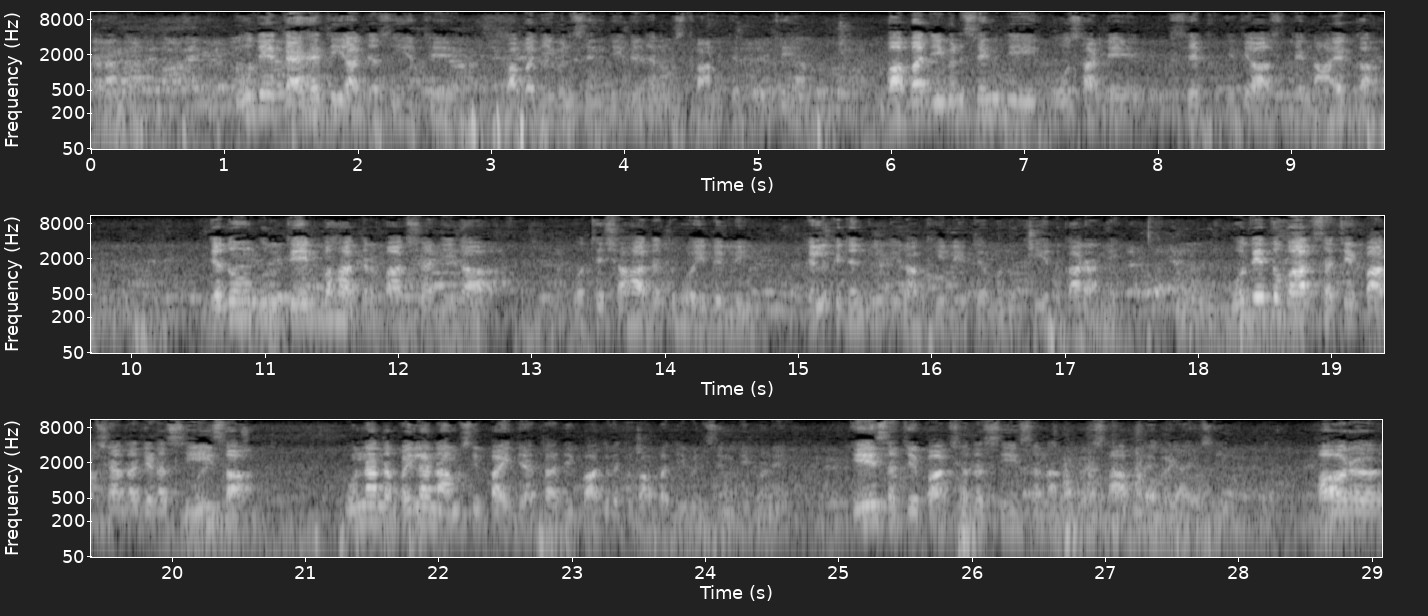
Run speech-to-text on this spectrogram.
ਕਰਾਂਗੇ। ਉਹਦੇ ਤਹਿਤ ਹੀ ਅੱਜ ਅਸੀਂ ਇੱਥੇ ਬਾਬਾ ਜੀਵਨ ਸਿੰਘ ਜੀ ਦੇ ਜਨਮ ਸਥਾਨ ਤੇ ਪਹੁੰਚੇ ਹਾਂ। ਬਾਬਾ ਜੀਵਨ ਸਿੰਘ ਜੀ ਉਹ ਸਾਡੇ ਸਿੱਖ ਇਤਿਹਾਸ ਦੇ ਨਾਇਕ ਆ। ਜਦੋਂ ਗੁਰੂ ਤੇਗ ਬਹਾਦਰ ਪਾਤਸ਼ਾਹ ਜੀ ਦਾ ਉੱਥੇ ਸ਼ਹਾਦਤ ਹੋਈ ਦਿੱਲੀ, ਤਿਲਕ ਜੰਜੂ ਦੀ ਰਾਖੀ ਲਈ ਤੇ ਮਨੁੱਖੀ ਅਧਿਕਾਰਾਂ ਲਈ, ਉਹਦੇ ਤੋਂ ਬਾਅਦ ਸੱਚੇ ਪਾਤਸ਼ਾਹ ਦਾ ਜਿਹੜਾ ਸੀਸ ਆ, ਉਹਨਾਂ ਦਾ ਪਹਿਲਾ ਨਾਮ ਸੀ ਭਾਈ ਜੈਤਾ ਜੀ, ਬਾਅਦ ਵਿੱਚ ਬਾਬਾ ਜੀਵਨ ਸਿੰਘ ਜੀ ਬਣੇ। ਇਹ ਸੱਚੇ ਪਾਤਸ਼ਾਹ ਦਾ ਸੀਸ ਅਨੰਦਪੁਰ ਸਾਹਿਬ ਲੈ ਕੇ ਆਏ ਸੀ। ਔਰ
